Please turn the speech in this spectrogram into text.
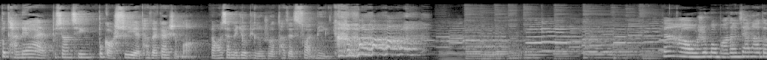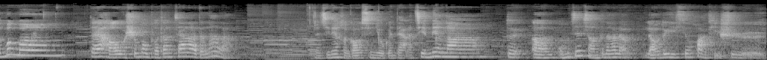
不谈恋爱、不相亲、不搞事业，她在干什么？然后下面就评论说她在算命。大家好，我是孟婆当家辣的梦梦。大家好，我是孟婆当家辣的娜娜。那今天很高兴又跟大家见面啦。对，嗯，我们今天想跟大家聊聊的一些话题是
